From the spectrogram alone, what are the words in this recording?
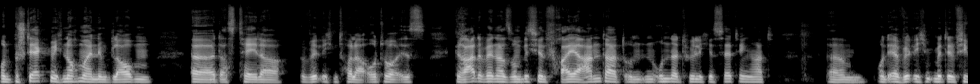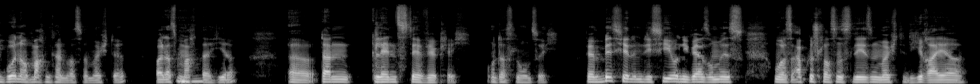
und bestärkt mich nochmal in dem Glauben, äh, dass Taylor wirklich ein toller Autor ist. Gerade wenn er so ein bisschen freie Hand hat und ein unnatürliches Setting hat ähm, und er wirklich mit den Figuren auch machen kann, was er möchte, weil das mhm. macht er hier, äh, dann glänzt er wirklich und das lohnt sich. Wer ein bisschen im DC-Universum ist und was Abgeschlossenes lesen möchte, die Reihe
